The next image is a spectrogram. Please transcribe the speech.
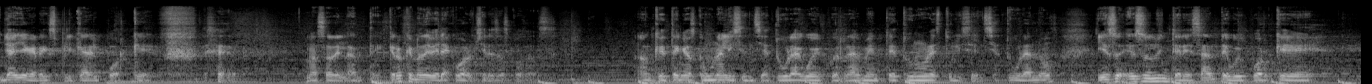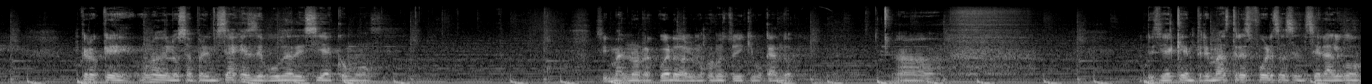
ya llegaré a explicar el por qué más adelante. Creo que no debería conocer esas cosas. Aunque tengas como una licenciatura, güey, pues realmente tú no eres tu licenciatura, ¿no? Y eso, eso es lo interesante, güey, porque creo que uno de los aprendizajes de Buda decía como, si mal no recuerdo, a lo mejor me estoy equivocando, ah, decía que entre más tres fuerzas en ser algo,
